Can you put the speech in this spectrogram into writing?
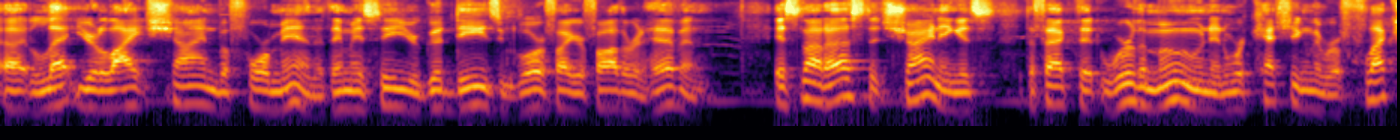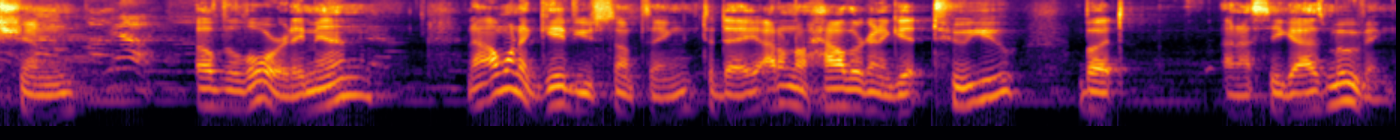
uh, let your light shine before men that they may see your good deeds and glorify your father in heaven it's not us that's shining, it's the fact that we're the moon and we're catching the reflection of the Lord. Amen? Now, I want to give you something today. I don't know how they're going to get to you, but, and I see guys moving.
